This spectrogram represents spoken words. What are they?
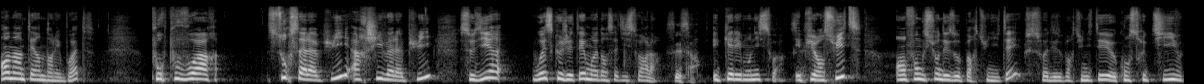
en interne dans les boîtes, pour pouvoir, source à l'appui, archive à l'appui, se dire où est-ce que j'étais moi dans cette histoire-là C'est ça. et quelle est mon histoire. Et puis ensuite, en fonction des opportunités, que ce soit des opportunités constructives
